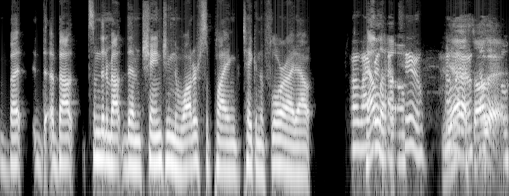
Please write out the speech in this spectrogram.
but about something about them changing the water supply and taking the fluoride out. Oh, I read that too. Hello. yeah, I saw that.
